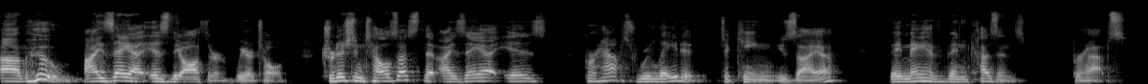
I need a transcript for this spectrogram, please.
Um, who? Isaiah is the author, we are told. Tradition tells us that Isaiah is perhaps related to King Uzziah. They may have been cousins, perhaps.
